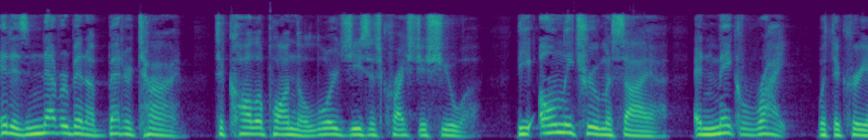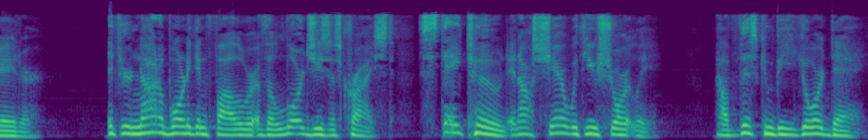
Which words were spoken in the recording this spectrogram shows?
it has never been a better time to call upon the Lord Jesus Christ Yeshua, the only true Messiah, and make right with the Creator. If you're not a born again follower of the Lord Jesus Christ, stay tuned and I'll share with you shortly how this can be your day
